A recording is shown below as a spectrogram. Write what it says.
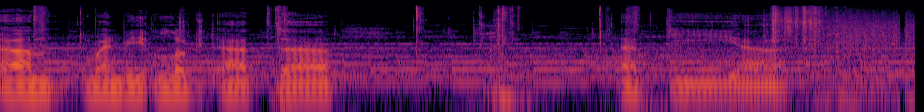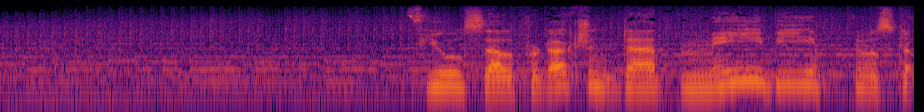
um, when we looked at uh, at the uh, fuel cell production that maybe it was the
